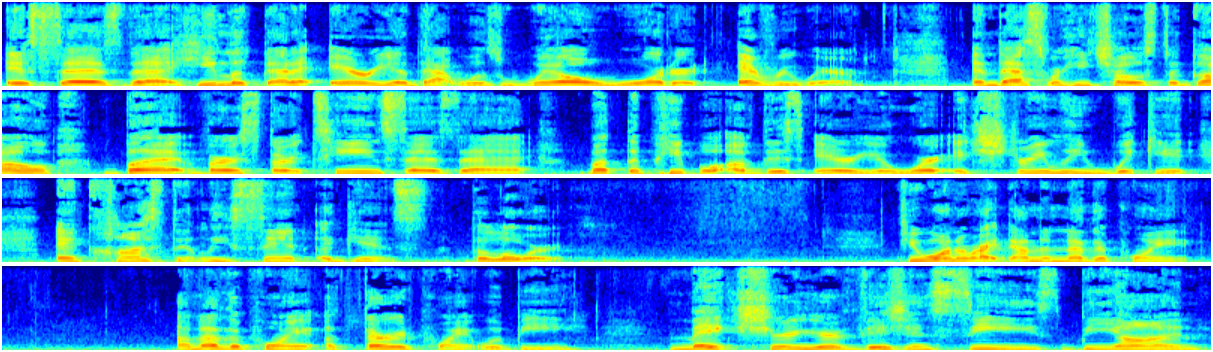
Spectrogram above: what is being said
it says that he looked at an area that was well watered everywhere and that's where he chose to go. But verse 13 says that, but the people of this area were extremely wicked and constantly sinned against the Lord. If you want to write down another point, another point, a third point would be make sure your vision sees beyond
